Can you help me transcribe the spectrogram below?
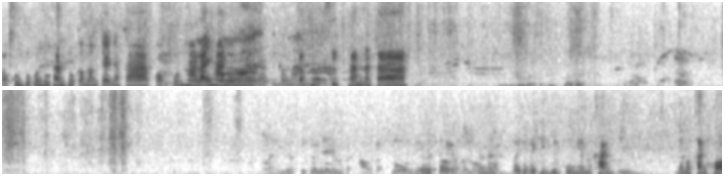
ขอบคุณทุกคนทุกท่านทุกกำลังใจนะคะ ขอบคุณห้าไลค์ห้าเลิฟกับหกสิบท่านนะคะ เออโต้นะก็จะไปกินถือกุ้งอย่ามันคันอย่ามันคันคอ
